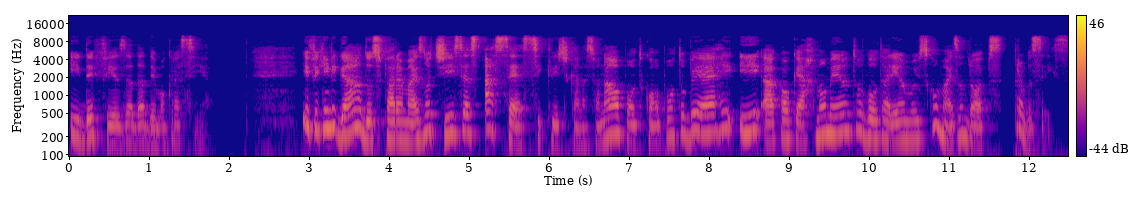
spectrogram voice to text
e defesa da democracia. E fiquem ligados para mais notícias, acesse criticanacional.com.br e a qualquer momento voltaremos com mais um Drops para vocês.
